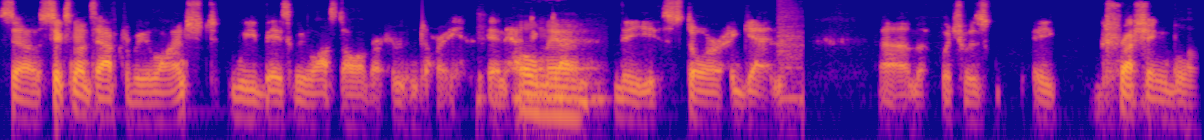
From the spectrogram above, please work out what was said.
So six months after we launched, we basically lost all of our inventory and had oh, to man. gut the store again, um, which was a crushing blow.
